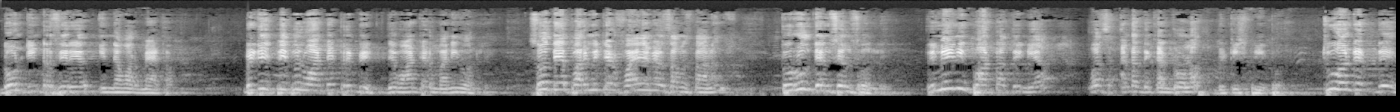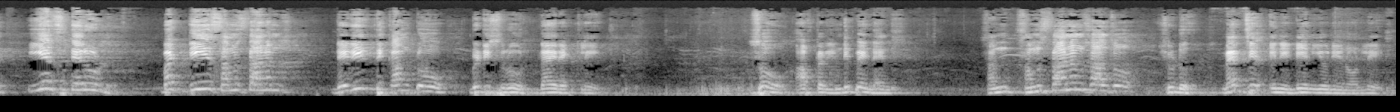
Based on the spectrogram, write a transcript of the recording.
don't interfere in our matter. British people wanted tribute, they wanted money only. So they permitted 500 Samasthanas to rule themselves only. Remaining part of India was under the control of British people. 200 years they ruled. But these Samasthanams, they didn't come to British rule directly. So after independence, some also should merge in Indian Union only.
